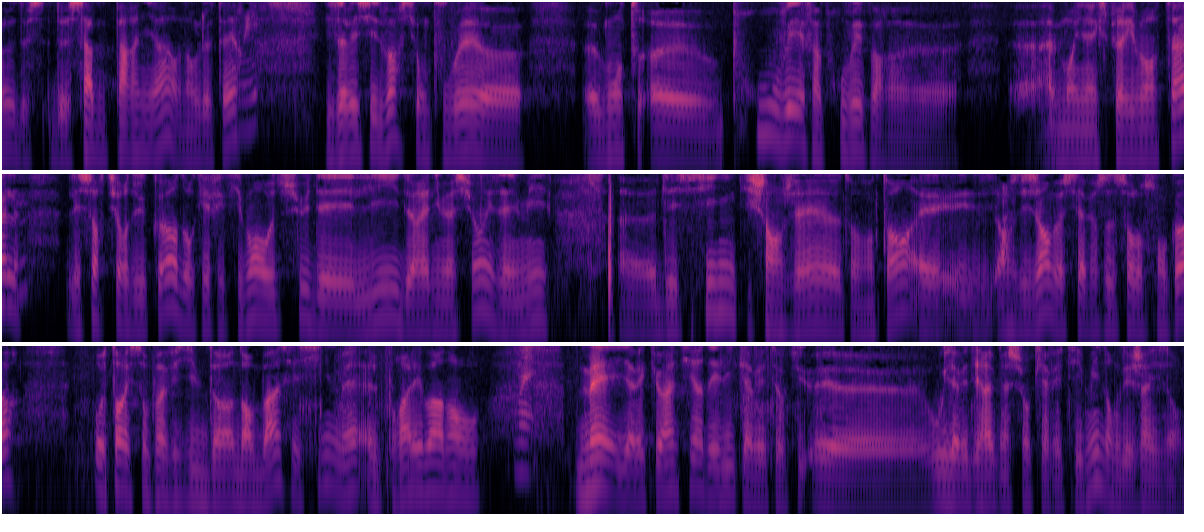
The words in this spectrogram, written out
mhm. de, Sam Parnia en Angleterre. Ils avaient essayé de voir si on pouvait euh, euh, euh, prouver, enfin prouver par un moyen expérimental, mhm. les sortir du corps. Donc effectivement, au-dessus des lits de réanimation, ils avaient mis des signes qui changeaient de temps en temps, et, en se disant, bah, si la personne sort dans son corps, autant ils ne sont pas visibles d'en bas, ces signes, mais elle pourra les voir d'en haut. Mais il n'y avait qu'un tiers des lits qui avaient été euh, où il y avait des réanimations qui avaient été mis, donc déjà ils ont,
